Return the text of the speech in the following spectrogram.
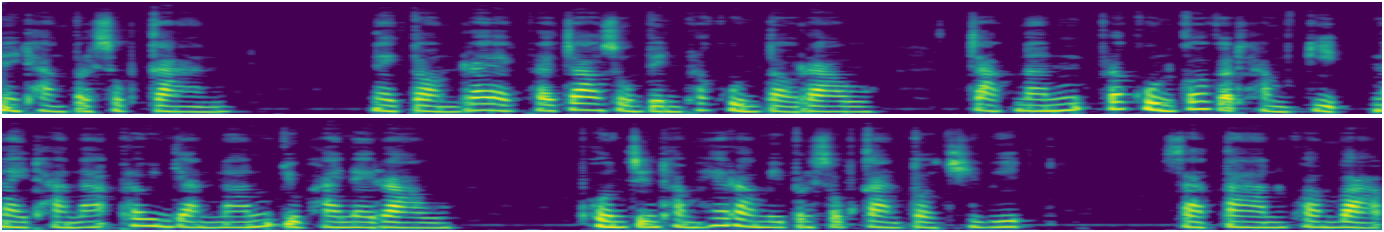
ในทางประสบการณ์ ในตอนแรกพระเจ้าทรงเป็นพระคุณต่อเรา จากนั้นพระคุณก็กระทำกิจในฐานะพระวิญญาณนั้นอยู่ภายในเรา ผลจึงทำให้เรามีประสบการณ์ต่อชีวิตซาตานความบาป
